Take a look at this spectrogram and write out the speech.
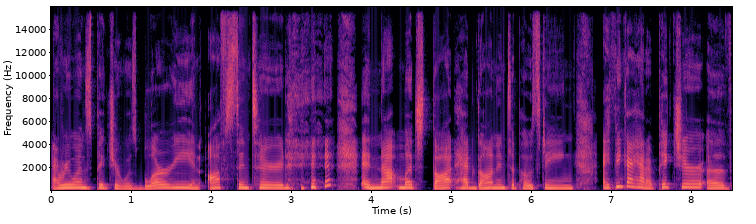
everyone's picture was blurry and off centered, and not much thought had gone into posting. I think I had a picture of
